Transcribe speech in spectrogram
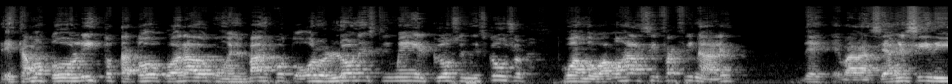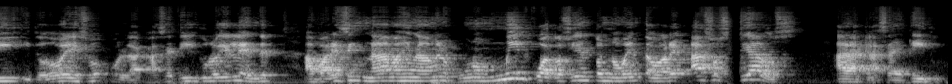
estamos todos listos, está todo cuadrado con el banco, todos los loans el closing disclosure, cuando vamos a las cifras finales, de, balancean el CD y todo eso, con la casa de título y el lender, aparecen nada más y nada menos que unos 1.490 dólares asociados a la casa de título.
